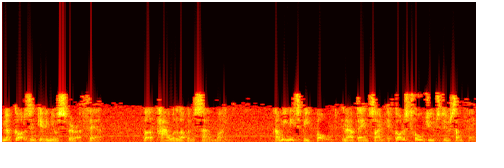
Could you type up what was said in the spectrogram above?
Know, God hasn't given you a spirit of fear, but of power, love, and a sound mind. And we need to be bold in our day and time. If God has told you to do something,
